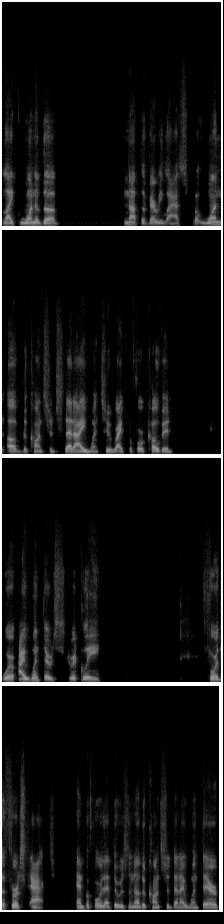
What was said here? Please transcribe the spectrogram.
like one of the, not the very last, but one of the concerts that I went to right before COVID, where I went there strictly for the first act. And before that, there was another concert that I went there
